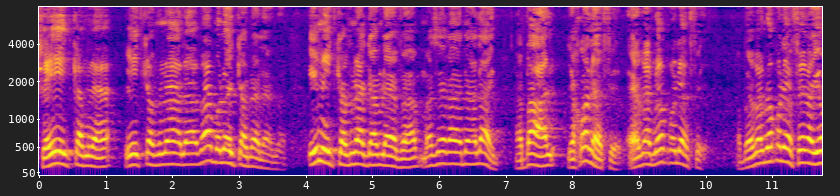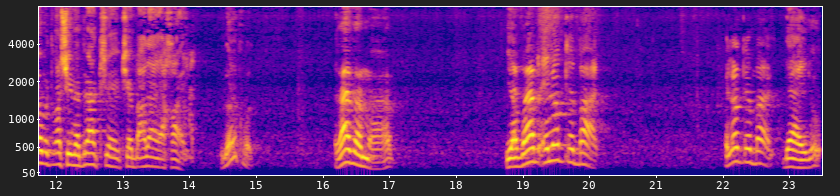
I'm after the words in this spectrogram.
כשהיא התכוונה, היא התכוונה לאברהם או לא התכוונה לאברהם? אם היא התכוונה גם ליבם, מה זה הנעליים? הבעל יכול להפר, היבם לא יכול להפר. היבם לא יכול להפר היום את מה שהיא נדרה כש, כשבעלה היה חי. הוא לא יכול. רב אמר, יבם אינו כבעל. אינו כבעל. דהיינו,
